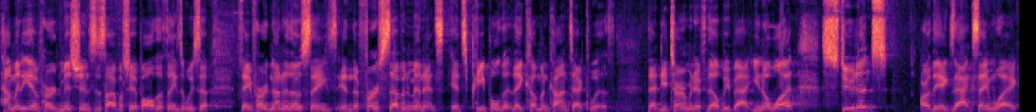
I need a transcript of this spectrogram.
How many have heard missions, discipleship, all the things that we said? They've heard none of those things. In the first seven minutes, it's people that they come in contact with that determine if they'll be back. You know what? Students, are the exact same way.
